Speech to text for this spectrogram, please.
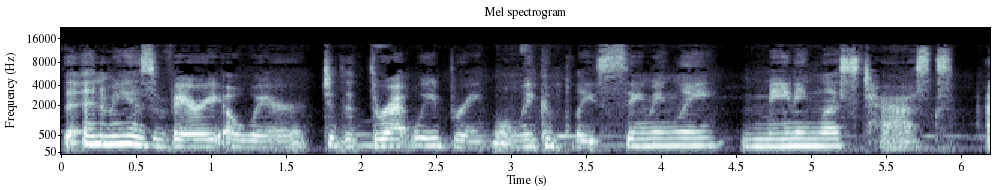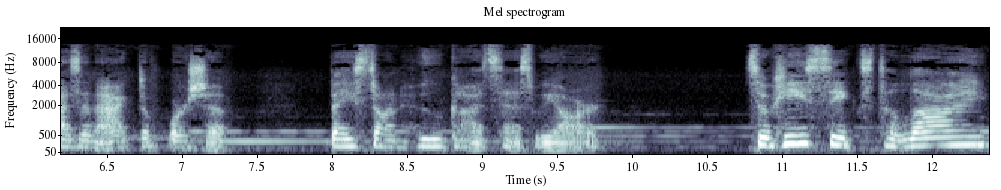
The enemy is very aware to the threat we bring when we complete seemingly meaningless tasks as an act of worship based on who God says we are. So he seeks to lie,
